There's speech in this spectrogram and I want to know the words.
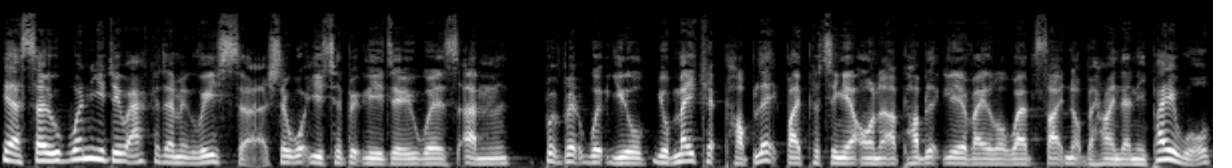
Yeah, so when you do academic research, so what you typically do is um, but, but you'll you'll make it public by putting it on a publicly available website, not behind any paywall.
